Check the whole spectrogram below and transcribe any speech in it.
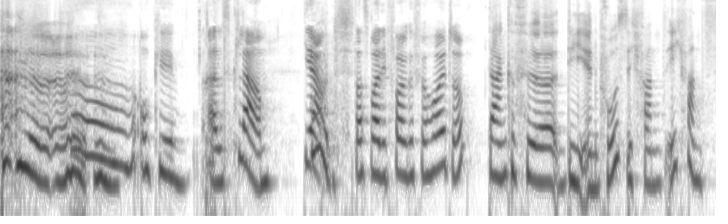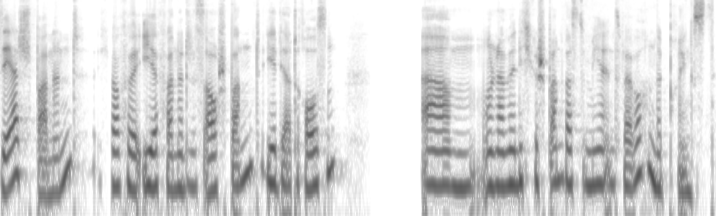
Ah, okay, alles klar. Ja, Gut. das war die Folge für heute. Danke für die Infos. Ich fand ich fand's sehr spannend. Ich hoffe, ihr fandet es auch spannend, ihr da draußen. Ähm, und dann bin ich gespannt, was du mir in zwei Wochen mitbringst.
